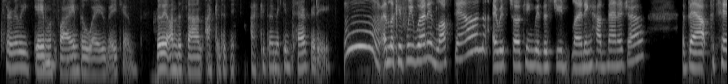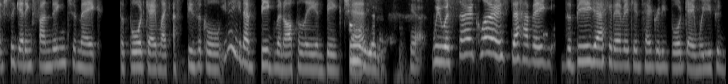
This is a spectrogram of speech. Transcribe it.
So really gamifying the way they can really understand academic academic integrity. Mm, and look, if we weren't in lockdown, I was talking with the student learning hub manager about potentially getting funding to make the board game like a physical you know you can have big monopoly and big chess yeah. yeah. we were so close to having the big academic integrity board game where you could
